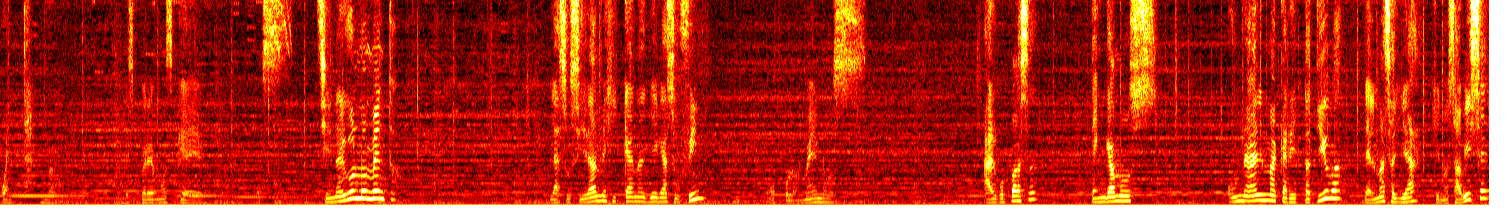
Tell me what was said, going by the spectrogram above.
cuenta, Esperemos que, pues, si en algún momento la sociedad mexicana llega a su fin, o por lo menos algo pasa, tengamos una alma caritativa del más allá que nos avise,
